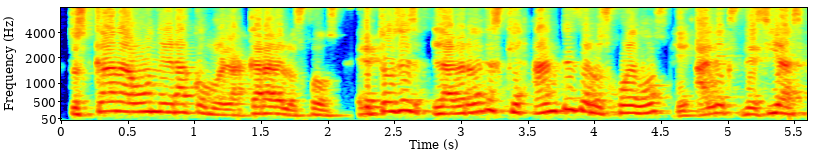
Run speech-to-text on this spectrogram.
Entonces cada uno era como la cara de los juegos. Entonces, la verdad es que antes de los juegos, eh, Alex, decías,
